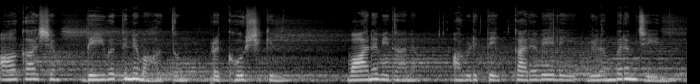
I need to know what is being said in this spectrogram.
ആകാശം ദൈവത്തിന്റെ മഹത്വം പ്രഘോഷിക്കുന്നു. വാനവിധാനം അവിടുത്തെ കരവേലയെ വിളംബരം ചെയ്യുന്നു.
